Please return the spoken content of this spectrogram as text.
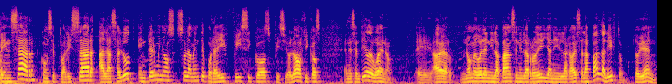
pensar, conceptualizar a la salud en términos solamente por ahí físicos, fisiológicos, en el sentido de, bueno, eh, a ver, no me duele ni la panza, ni la rodilla, ni la cabeza, la espalda, listo, estoy bien,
